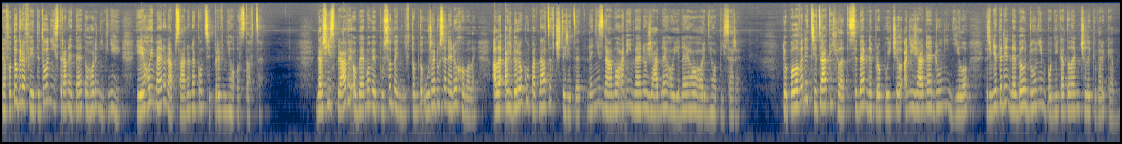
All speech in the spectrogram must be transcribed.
Na fotografii titulní strany této horní knihy je jeho jméno napsáno na konci prvního odstavce. Další zprávy o Bémově působení v tomto úřadu se nedochovaly, ale až do roku 1540 není známo ani jméno žádného jiného horního písaře. Do poloviny 30. let si Bém nepropůjčil ani žádné důlní dílo, zřejmě tedy nebyl důlním podnikatelem čili kverkem.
